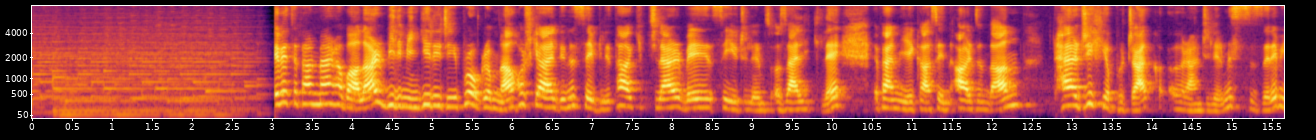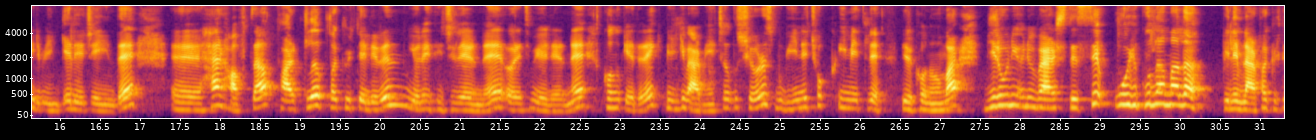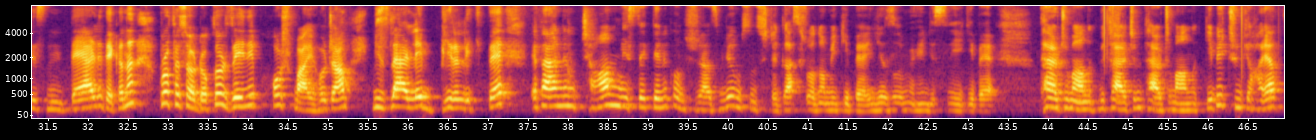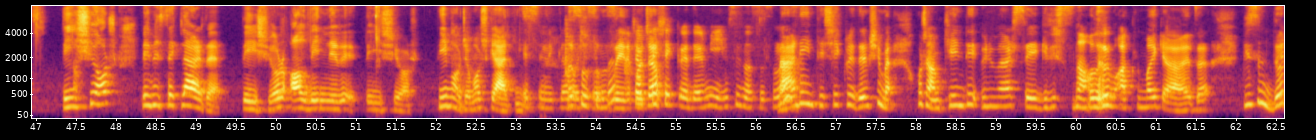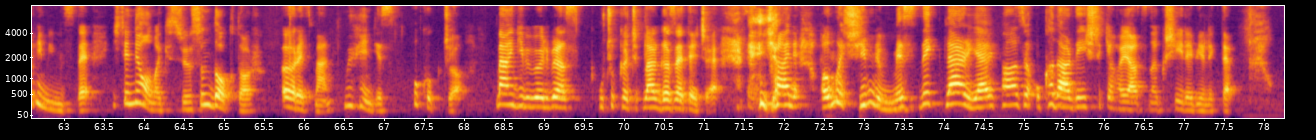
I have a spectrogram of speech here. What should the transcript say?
Evet efendim merhabalar. Bilimin Geleceği programına hoş geldiniz sevgili takipçiler ve seyircilerimiz özellikle. Efendim YKS'nin ardından tercih yapacak öğrencilerimiz sizlere bilimin geleceğinde e, her hafta farklı fakültelerin yöneticilerine, öğretim üyelerine konuk ederek bilgi vermeye çalışıyoruz. Bugün yine çok kıymetli bir konuğum var. Biruni Üniversitesi Uygulamalı Bilimler Fakültesi'nin değerli dekanı Profesör Doktor Zeynep Hoşbay hocam bizlerle birlikte. Efendim çağın mesleklerini konuşacağız. Biliyor musunuz işte gastronomi gibi, yazılım mühendisliği gibi, tercümanlık, mütercim tercümanlık gibi. Çünkü hayat değişiyor ve meslekler de değişiyor, albenleri değişiyor. Değil mi hocam? Hoş geldiniz. Kesinlikle Nasılsınız hoş bulduk. Zeynep Çok Hocam? teşekkür ederim. İyiyim. Siz nasılsınız? Ben deyim teşekkür ederim. Şimdi hocam kendi üniversiteye giriş sınavlarım aklıma geldi. Bizim dönemimizde işte ne olmak istiyorsun? Doktor, öğretmen, mühendis, hukukçu. Ben gibi böyle biraz uçuk kaçıklar gazeteci. yani ama şimdi meslekler yelpaze o kadar değişti ki hayatın akışı ile birlikte.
